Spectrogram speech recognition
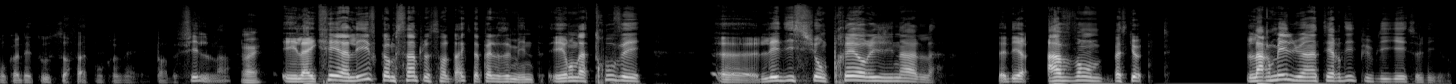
qu'on connaît tous, enfin qu'on connaît par le film. hein. Ouais. Et il a écrit un livre comme simple soldat qui s'appelle The Mint. Et on a trouvé euh, l'édition pré-originale, c'est-à-dire avant, parce que l'armée lui a interdit de publier ce livre.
